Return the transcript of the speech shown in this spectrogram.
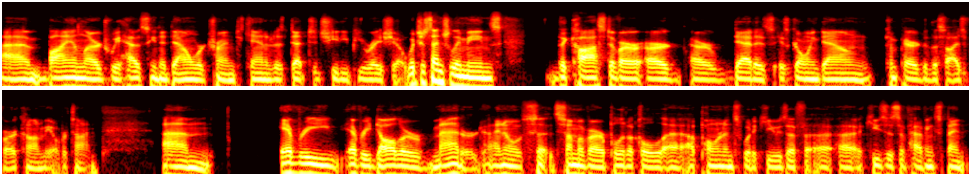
Um, by and large, we have seen a downward trend to Canada's debt to GDP ratio, which essentially means the cost of our, our, our debt is, is going down compared to the size of our economy over time. Um, every every dollar mattered. I know some of our political uh, opponents would accuse of uh, uh, accuse us of having spent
